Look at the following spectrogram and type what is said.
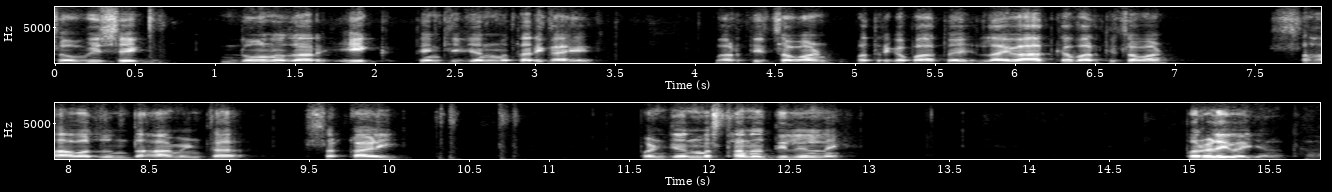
सव्वीस एक दोन हजार एक त्यांची जन्मतारीख आहे. भारती चव्हाण पत्रिका पाहतोय. लाईव्ह आहात का भारती चव्हाण? सहा वाजून दहा मिनिटं सकाळी. पण जन्मस्थानच दिलेलं नाही. परळी वैजनाथ हा.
